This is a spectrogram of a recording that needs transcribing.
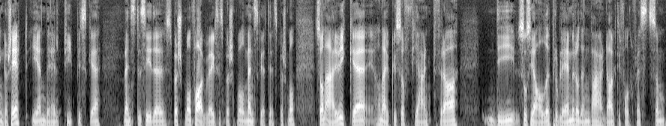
engasjert i en del typiske venstresidespørsmål, fagbevegelsesspørsmål, menneskerettighetsspørsmål. Så han er, jo ikke, han er jo ikke så fjernt fra de sosiale problemer og den hverdag til folk flest som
